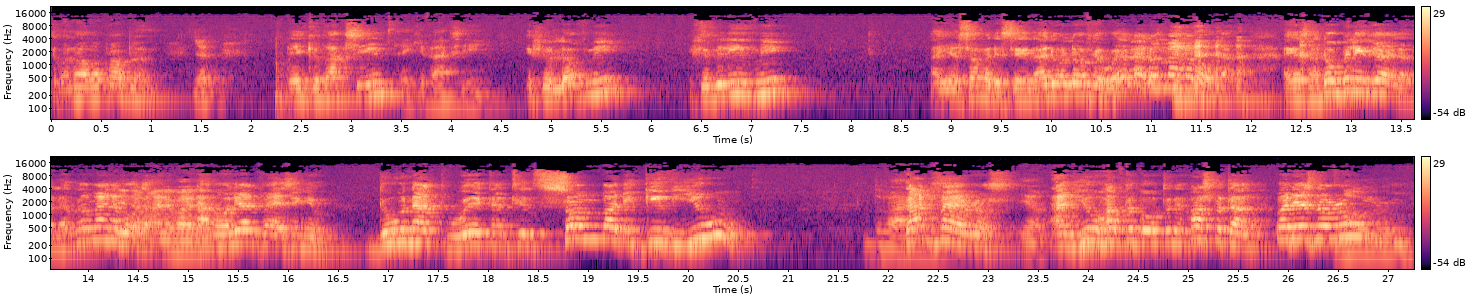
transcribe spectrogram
you're going to have a problem. Yep. Take your vaccine. Take your vaccine. If you love me, if you believe me, I hear somebody saying, I don't love you. Well, I don't mind about that. I guess I don't believe you either. Well, I don't mind You about don't that. mind about that. I'm only advising you. Do not wait until somebody give you virus. that virus Yep. and you have to go to the hospital where there's no No room.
